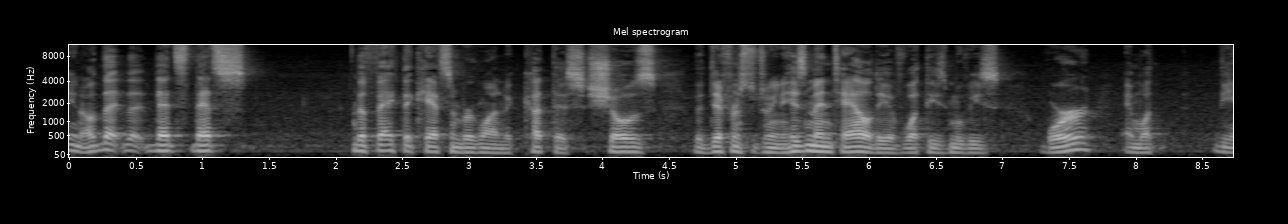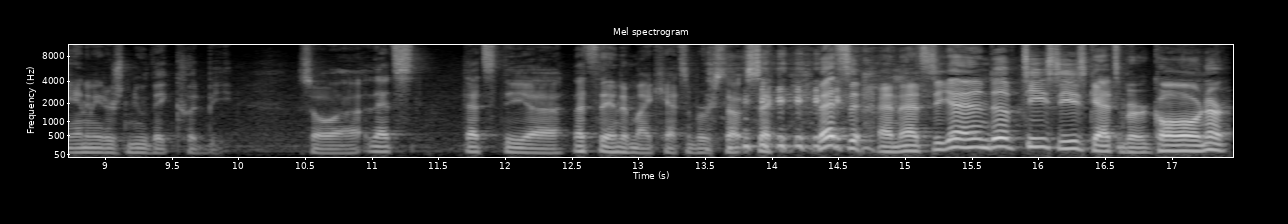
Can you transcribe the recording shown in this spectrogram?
you know, that, that that's that's the fact that Katzenberg wanted to cut this shows the difference between his mentality of what these movies were and what the animators knew they could be. So uh, that's that's the uh, that's the end of my Katzenberg stuff. Sec- that's it, and that's the end of TC's Katzenberg corner.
